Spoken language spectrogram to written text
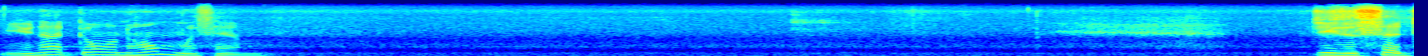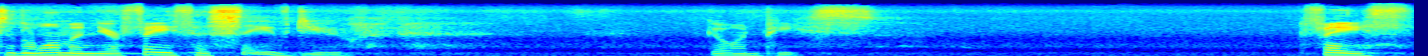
you're not going home with Him. Jesus said to the woman, Your faith has saved you. Go in peace faith.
